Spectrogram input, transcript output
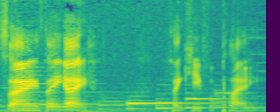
So there you go. Thank you for playing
